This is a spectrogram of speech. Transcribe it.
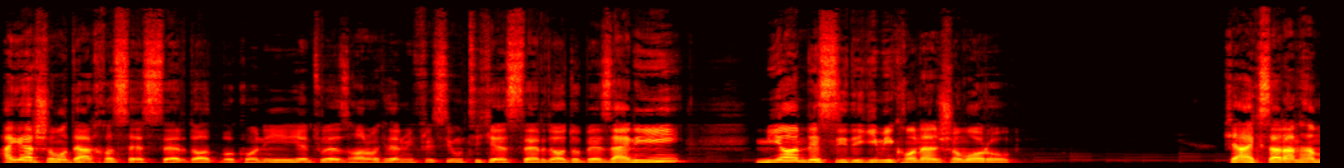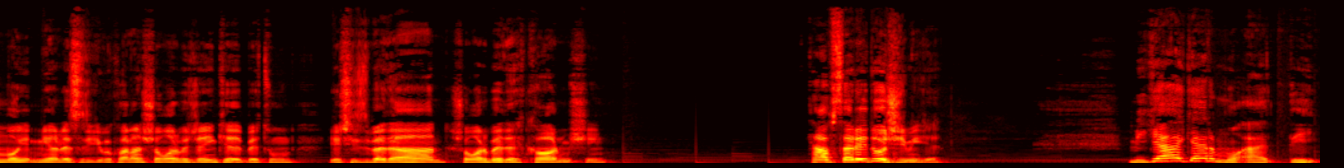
اگر شما درخواست استرداد بکنی یعنی تو اظهارنامه که در میفرستی اون تیک استردادو بزنی میان رسیدگی می‌کنن شما رو. که اکثرا هم میان رسیدگی می‌کنن شما رو به جای اینکه بهتون یه چیزی بدن شما رو بدهکار میشین. تبصره دو چی میگه؟ میگه اگر معدی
